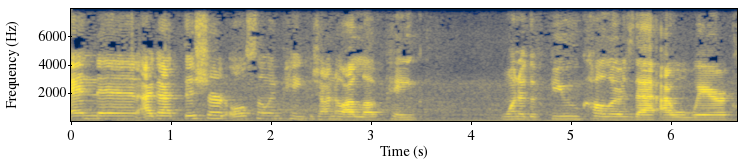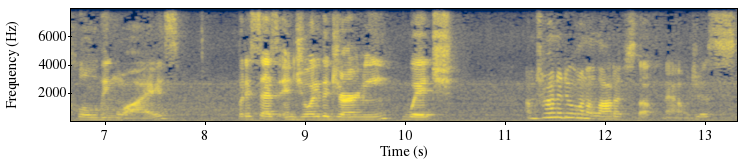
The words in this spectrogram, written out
And then I got this shirt also in pink because y'all know I love pink. One of the few colors that I will wear clothing wise. But it says enjoy the journey, which I'm trying to do on a lot of stuff now. Just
